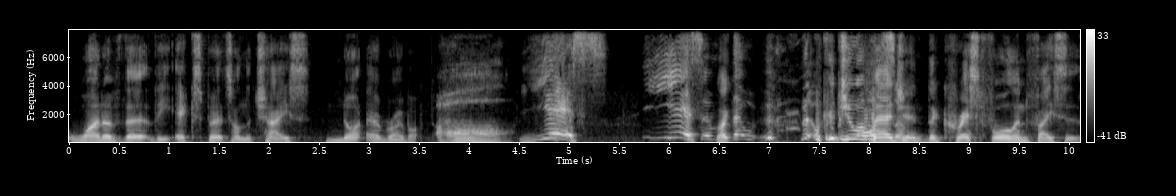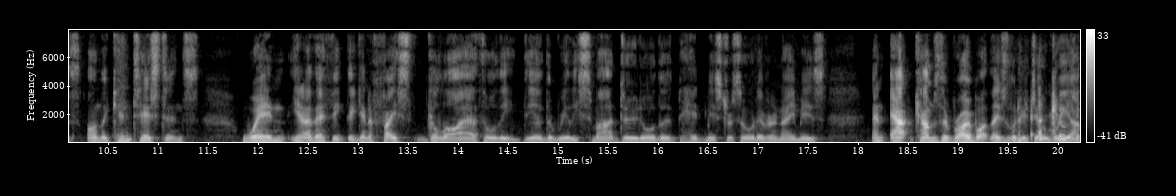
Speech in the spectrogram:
one of the the experts on the chase not a robot? Oh yes, yes. Like, that, w- that would Could you awesome. imagine the crestfallen faces on the contestants when you know they think they're going to face Goliath or the, the the really smart dude or the headmistress or whatever her name is, and out comes the robot. They just look at you. We are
